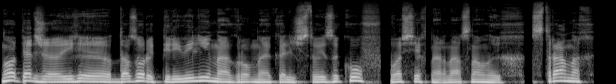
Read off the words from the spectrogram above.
Но, опять же, э, дозоры перевели на огромное количество языков во всех, наверное, основных странах.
